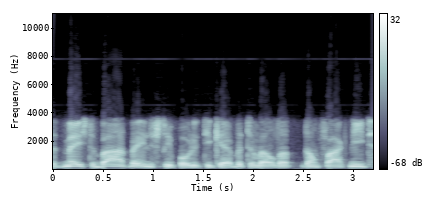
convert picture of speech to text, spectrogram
het meeste baat bij industriepolitiek politiek hebben. Terwijl dat dan vaak niet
